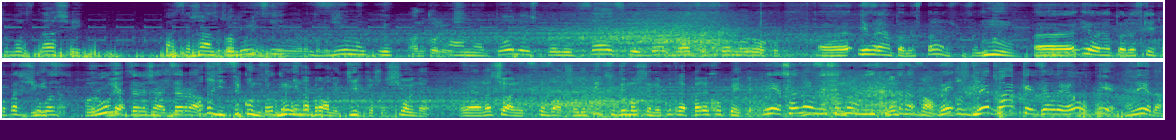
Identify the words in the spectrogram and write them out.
тут був старший а, сержант, Сержант поліції Зімін і Анатолійович. Анатолійович, поліцейський до 27 року. Е, Ігор Анатолійович, правильно ж цьому? Ну, Е, Ігор Анатолійович, скажіть, по-перше, що у вас Дивіться, по- руки поясню. держать, це раз. подождіть секунду, По-друге. мені набрали тільки що щойно е, начальник сказав, що летить сюди машина, яку треба перехопити. Ні, шановний, шановний Я вам сказав, ви, подождіть. ви бабки взяли, ох ти, гнида.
